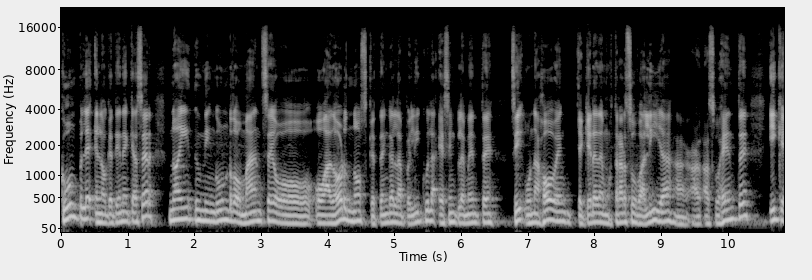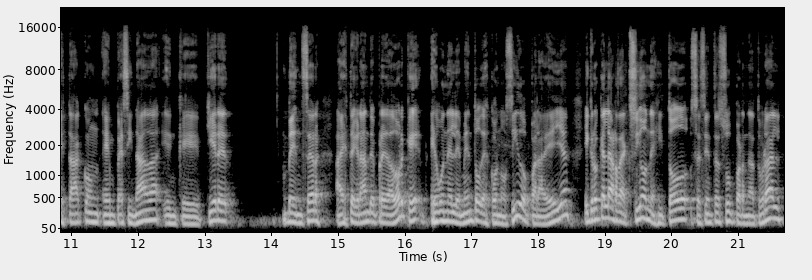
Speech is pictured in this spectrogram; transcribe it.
cumple en lo que tiene que hacer. No hay ningún romance o, o adornos que tenga la película. Es simplemente, sí, una joven que quiere demostrar su valía a, a- a su gente y que está con, empecinada en que quiere vencer a este gran depredador que es un elemento desconocido para ella. Y creo que las reacciones y todo se siente súper natural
